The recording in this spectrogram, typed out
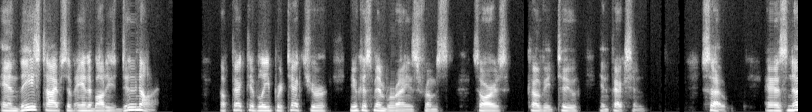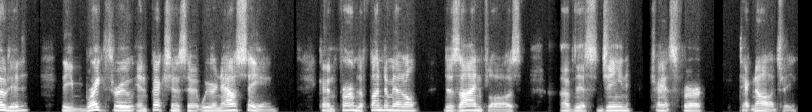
And these types of antibodies do not effectively protect your mucous membranes from SARS CoV 2 infection. So, as noted, the breakthrough infections that we are now seeing confirm the fundamental design flaws of this gene transfer technology.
